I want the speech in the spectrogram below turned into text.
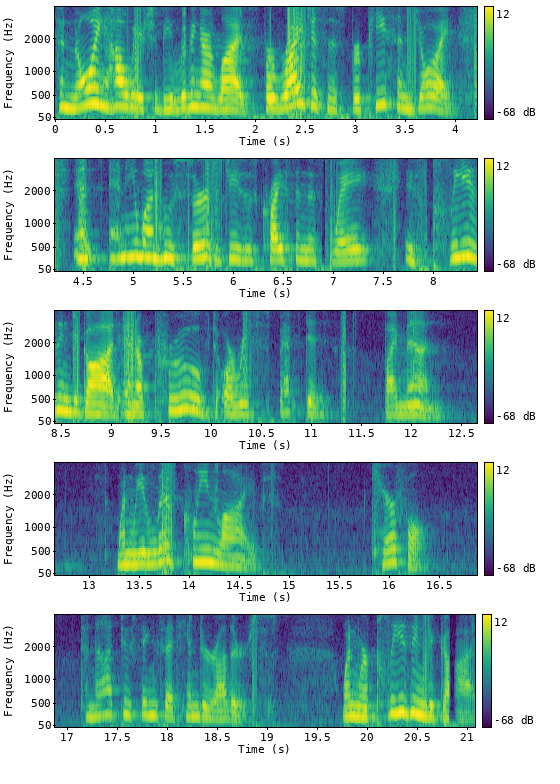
to knowing how we should be living our lives for righteousness, for peace and joy. And anyone who serves Jesus Christ in this way is pleasing to God and approved or respected by men. When we live clean lives, careful to not do things that hinder others. When we're pleasing to God,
